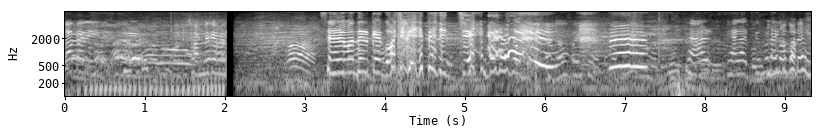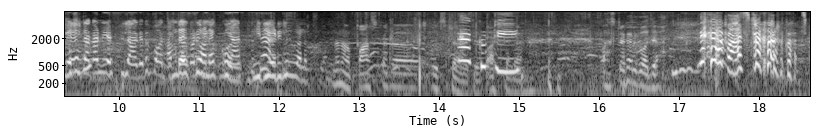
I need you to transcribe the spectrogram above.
তাড়াতাড়ি। সামনে ক্যামেরা স্যার আমাদেরকে গজা খেতে দিচ্ছে। আমরা এসে অনেকক্ষণ ভিডিও রিলস বানাচ্ছিলাম। না না পাঁচ টাকা এক্সট্রা আছে পাঁচ কুটি। টাকা। পাঁচ টাকার গজা। পাঁচ টাকার গজা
